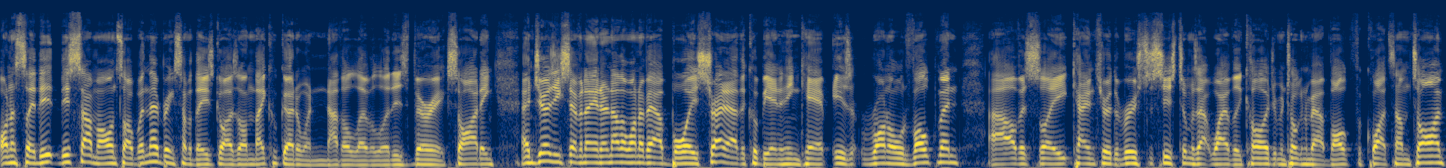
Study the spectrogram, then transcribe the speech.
Honestly, this, this Samoan side, when they bring some of these guys on, they could go to another level. It is very exciting. And Jersey 17, another one of our boys straight out of the Could Be Anything camp is Ronald Volkman. Uh, obviously, came through the Rooster system, was at Waverley College. I've been talking about Volk for quite some time.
